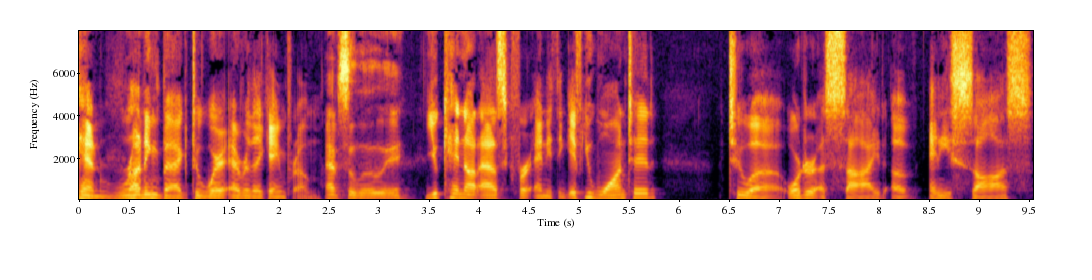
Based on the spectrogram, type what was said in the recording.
and running back to wherever they came from. Absolutely. You cannot ask for anything. If you wanted to uh, order a side of any sauce,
